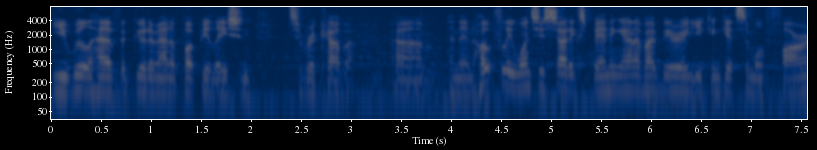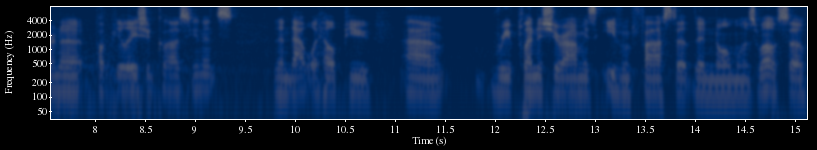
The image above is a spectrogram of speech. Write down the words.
you will have a good amount of population to recover. Um, and then hopefully once you start expanding out of Iberia, you can get some more foreigner population class units. And then that will help you um, replenish your armies even faster than normal as well. So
